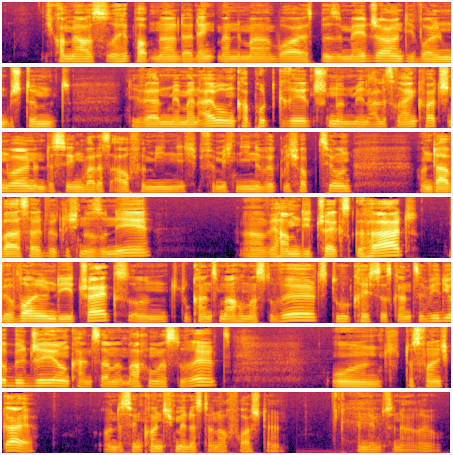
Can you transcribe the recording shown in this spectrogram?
ich komme ja aus so Hip-Hop, ne? Da denkt man immer, boah, das böse Major, die wollen bestimmt, die werden mir mein Album kaputt grätschen und mir in alles reinquatschen wollen. Und deswegen war das auch für mich nicht, für mich nie eine wirkliche Option. Und da war es halt wirklich nur so, nee, äh, wir haben die Tracks gehört, wir wollen die Tracks und du kannst machen, was du willst. Du kriegst das ganze Videobudget und kannst damit machen, was du willst. Und das fand ich geil. Und deswegen konnte ich mir das dann auch vorstellen. In dem Szenario.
